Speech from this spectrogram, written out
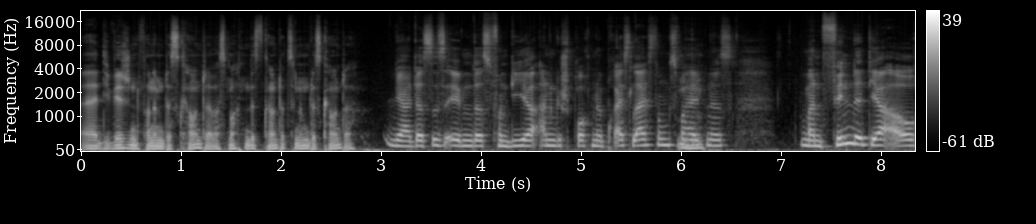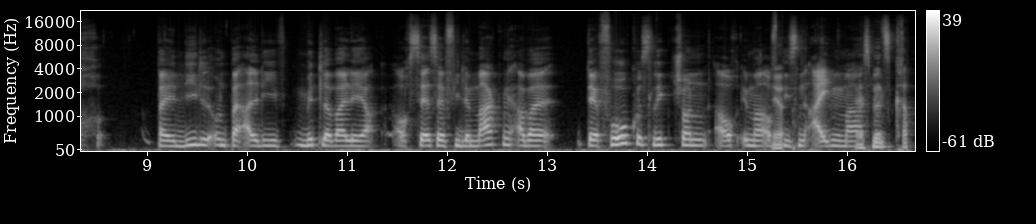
äh, die Vision von einem Discounter? Was macht ein Discounter zu einem Discounter? Ja, das ist eben das von dir angesprochene Preis-Leistungs-Verhältnis. Mhm. Man findet ja auch bei Lidl und bei Aldi mittlerweile ja auch sehr, sehr viele Marken, aber der Fokus liegt schon auch immer auf Ja. diesen Ja, ist mir Eigenmarken. jetzt gerade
